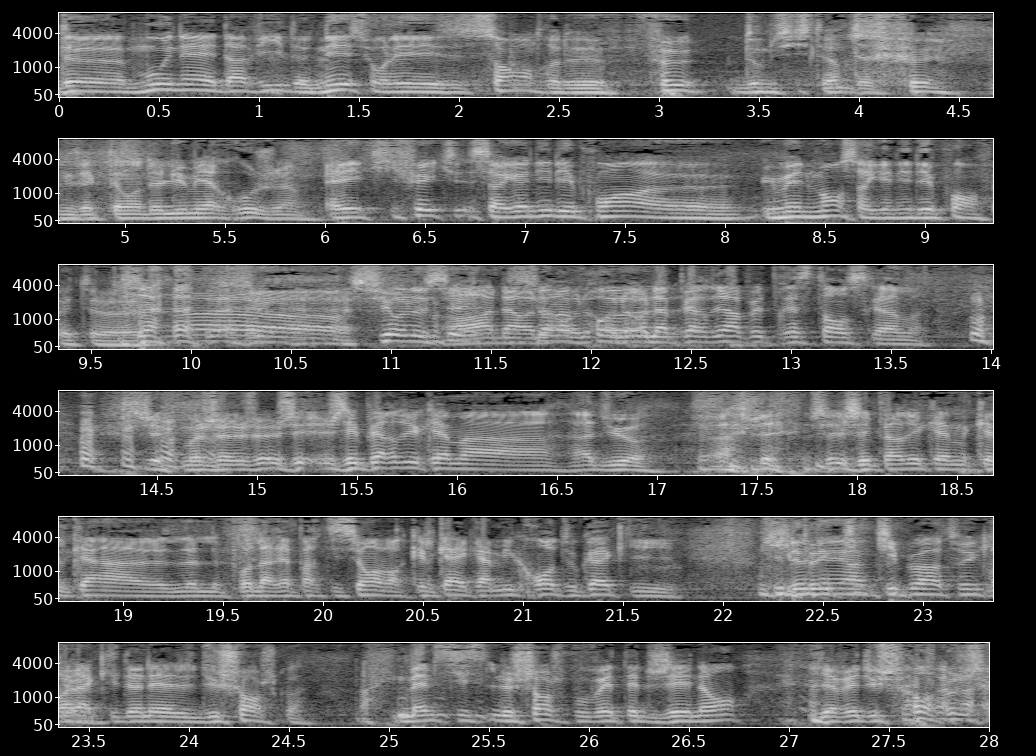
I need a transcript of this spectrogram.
de Monet et David, né sur les cendres de feu Doom Sisters. De feu, exactement, de lumière rouge. Et qui fait que ça a gagné des points, euh, humainement, ça a gagné des points en fait. euh, Ah, sur le Oh, on, a, sur on a- la on a- preuve. on a perdu un peu de prestance quand même. J'ai- Moi, j'ai perdu quand même à, à Dieu. J'ai perdu quand même quelqu'un pour la répartition, avoir quelqu'un avec un micro en tout cas qui donnait un qui- petit peu un truc. voilà qui donnait du change quoi. Même si le change pouvait être gênant, il y avait du change.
